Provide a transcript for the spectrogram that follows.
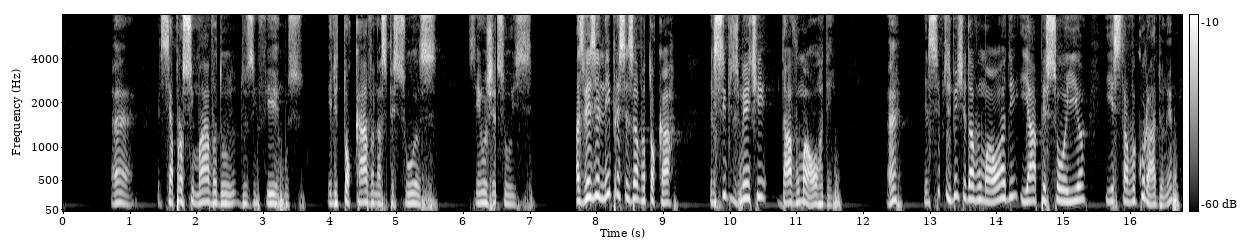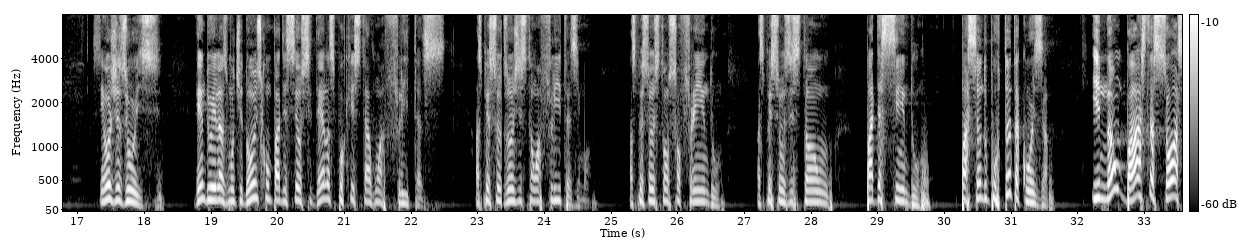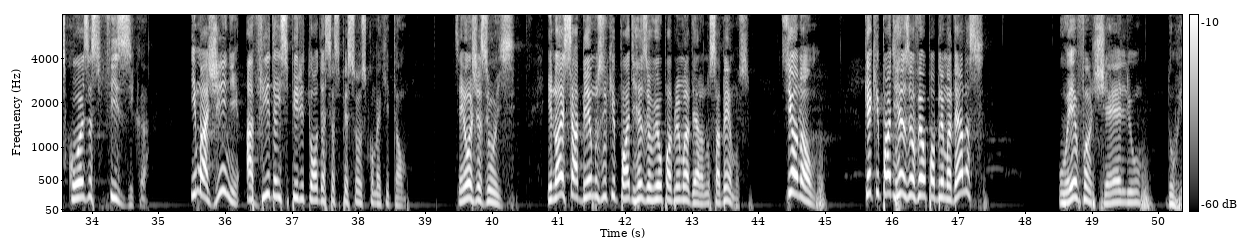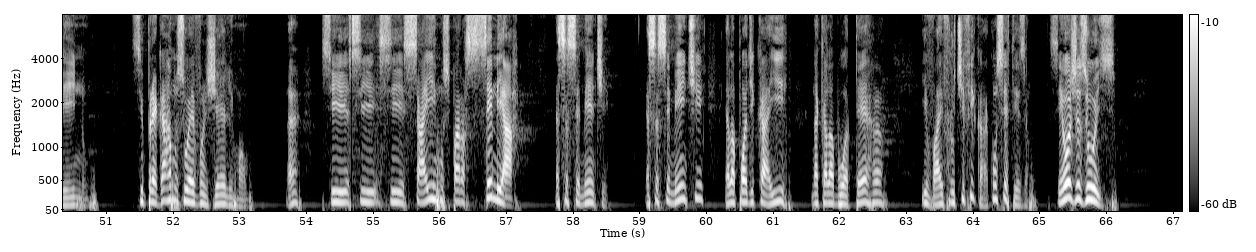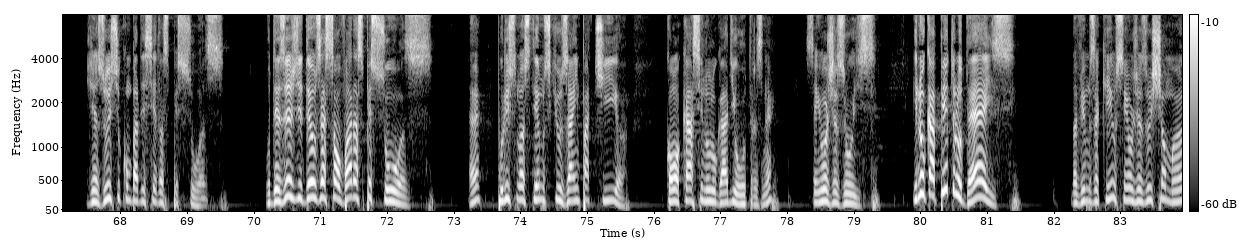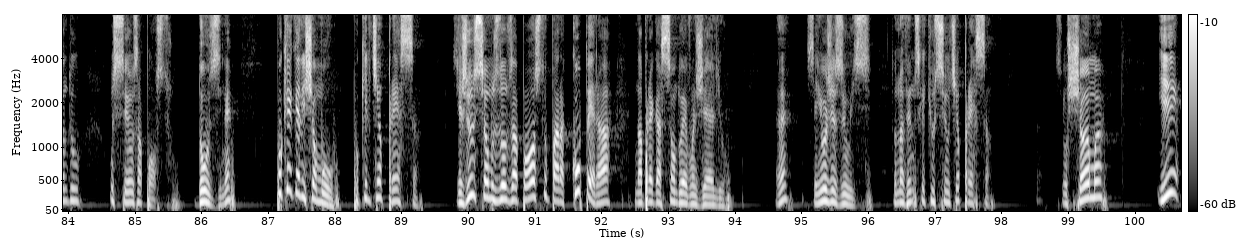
é? ele se aproximava do, dos enfermos, ele tocava nas pessoas, Senhor Jesus. Às vezes ele nem precisava tocar, ele simplesmente dava uma ordem. É? Ele simplesmente dava uma ordem e a pessoa ia e estava curado, né? Senhor Jesus, vendo ele as multidões, compadeceu-se delas porque estavam aflitas. As pessoas hoje estão aflitas, irmão. As pessoas estão sofrendo. As pessoas estão padecendo, passando por tanta coisa. E não basta só as coisas físicas. Imagine a vida espiritual dessas pessoas como é que estão. Senhor Jesus, e nós sabemos o que pode resolver o problema dela, não sabemos? Sim ou não? O que, é que pode resolver o problema delas? O evangelho do reino. Se pregarmos o evangelho, irmão, né? se, se, se sairmos para semear essa semente, essa semente ela pode cair naquela boa terra e vai frutificar, com certeza. Senhor Jesus, Jesus se compadecia das pessoas. O desejo de Deus é salvar as pessoas. Né? Por isso nós temos que usar empatia, colocar-se no lugar de outras, né? Senhor Jesus. E no capítulo 10, nós vimos aqui o Senhor Jesus chamando os seus apóstolos. Doze, né? Por que, que ele chamou? Porque ele tinha pressa. Jesus chama os doze apóstolos para cooperar na pregação do Evangelho. Né? Senhor Jesus. Então nós vemos que aqui o Senhor tinha pressa. O Senhor chama e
